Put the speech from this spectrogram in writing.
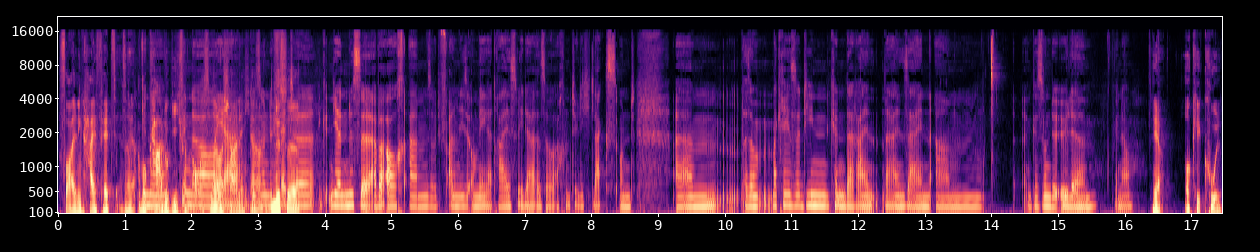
vor allen Dingen High-Fat, also Avocado genau, gehe ich genau, von aus, ne, ja, wahrscheinlich. Ja. Nüsse. Fette, ja, Nüsse, aber auch ähm, so vor allem diese Omega-3s wieder, also auch natürlich Lachs und ähm, also Makrele, Sardinen können da rein, da rein sein, ähm, gesunde Öle, genau. Ja, okay, cool.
